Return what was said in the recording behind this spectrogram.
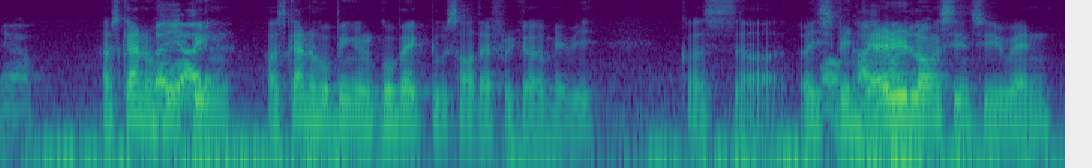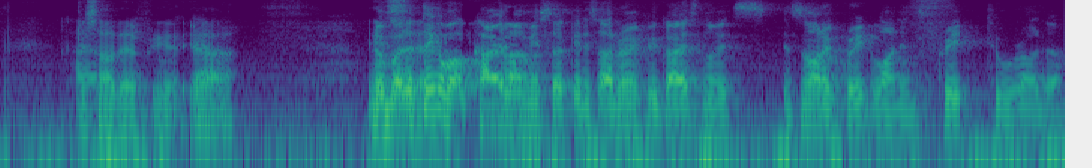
Yeah. I was kind of But yeah, I- hoping. I, was kind of hoping you'll go back to South Africa maybe, because uh, it's Oh, been very long since we went to South Africa. okay. Yeah. No, but the It's, thing uh, about Kyalami circuit is I don't know if you guys know it's it's not a grade one. It's grade two rather.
